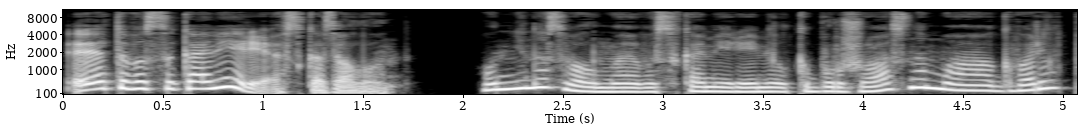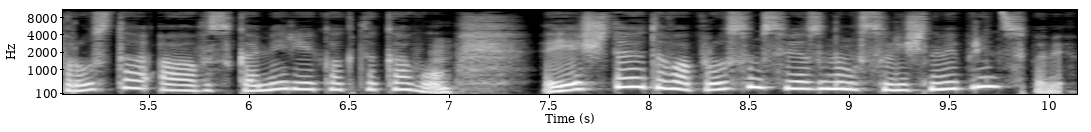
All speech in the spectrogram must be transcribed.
«Это высокомерие», — сказал он. Он не назвал мое высокомерие мелкобуржуазным, а говорил просто о высокомерии как таковом. Я считаю это вопросом, связанным с личными принципами.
